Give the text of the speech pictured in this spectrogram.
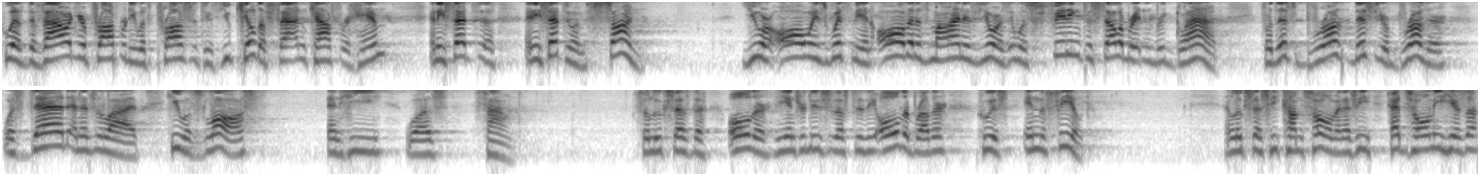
who has devoured your property with prostitutes. You killed a fattened calf for him. And he said to, and he said to him, Son, you are always with me, and all that is mine is yours. It was fitting to celebrate and be glad. For this, bro- this your brother was dead and is alive. He was lost, and he was found. So Luke says the older, he introduces us to the older brother who is in the field. And Luke says he comes home, and as he heads home, he hears a,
